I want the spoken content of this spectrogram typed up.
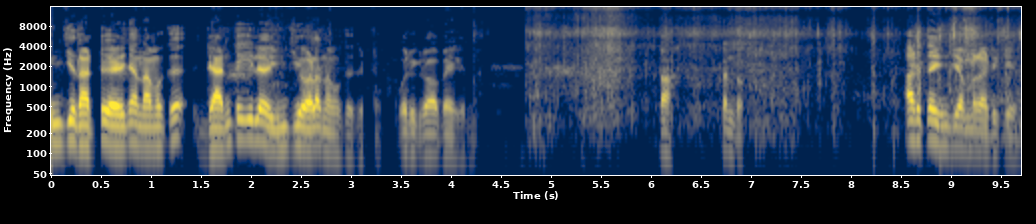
ഇഞ്ചി നട്ട് കഴിഞ്ഞാൽ നമുക്ക് രണ്ട് കിലോ ഇഞ്ചിയോളം നമുക്ക് കിട്ടും ഒരു ഗ്രോ ബാഗിൽ നിന്ന്. ആ കണ്ടോ? അടുത്ത ഇഞ്ചി നമ്മൾ അടിക്കുകയും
